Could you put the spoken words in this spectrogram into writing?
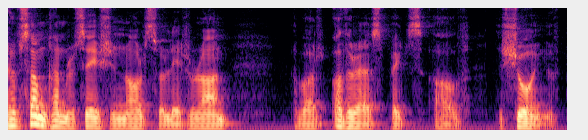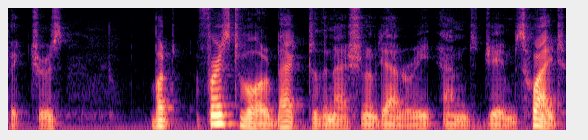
have some conversation also later on about other aspects of the showing of pictures. But first of all, back to the National Gallery and James White.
